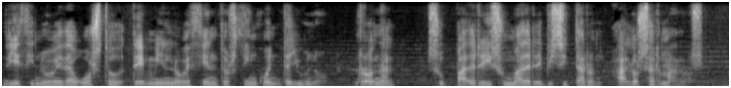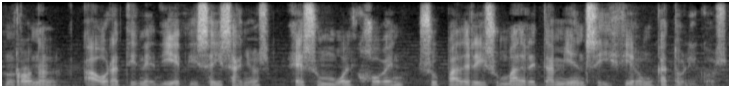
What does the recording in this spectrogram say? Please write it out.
19 de agosto de 1951. Ronald, su padre y su madre visitaron a los hermanos. Ronald ahora tiene 16 años, es un buen joven, su padre y su madre también se hicieron católicos,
